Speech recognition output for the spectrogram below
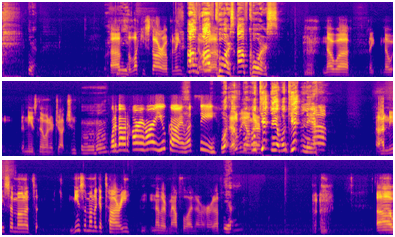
You know. Uh, Yeah. The Lucky Star opening. Of no, of uh, course, of course. no uh, no it needs no introduction. Mm-hmm. What about Hare Hare Yukai? Let's see. That'll be on we're there. getting there. We're getting there. Uh, Uh, Nisa Mono Nisemonogatari, another mouthful I've never heard of. Yeah. Uh,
